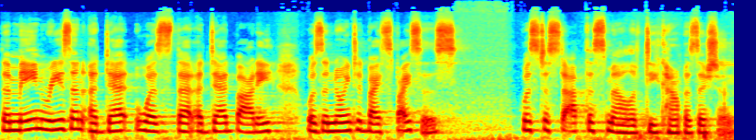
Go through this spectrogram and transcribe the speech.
The main reason a dead was that a dead body was anointed by spices was to stop the smell of decomposition.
